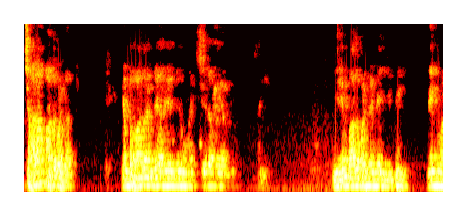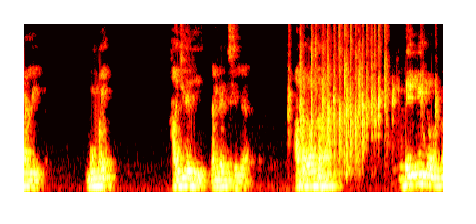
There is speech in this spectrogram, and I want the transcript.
చాలా బాధపడ్డారు. ఎంత బాధ అంటే అరే మేము మంచి చేయలేకపోయాము అని. మీరేం బాధపడకండి అని చెప్పి నేను వాళ్ళని ముంబై హాజీ అలీ దగ్గర తీసుకెళ్ళాను ఆ తర్వాత ఢిల్లీలో ఉన్న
